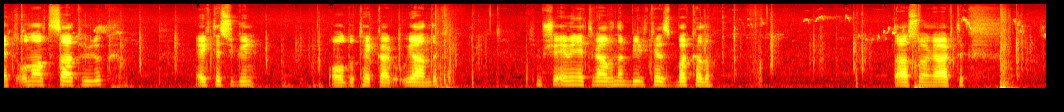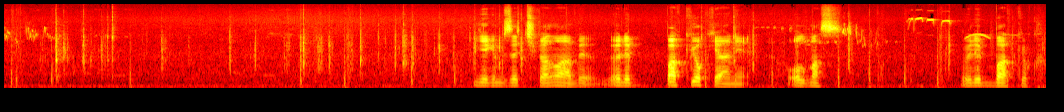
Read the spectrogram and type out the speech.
Evet 16 saat uyuduk. Ertesi gün oldu tekrar uyandık. Şimdi şu evin etrafına bir kez bakalım. Daha sonra artık yerimize çıkalım abi. Öyle bak yok yani. Olmaz. Öyle bir bak yok.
